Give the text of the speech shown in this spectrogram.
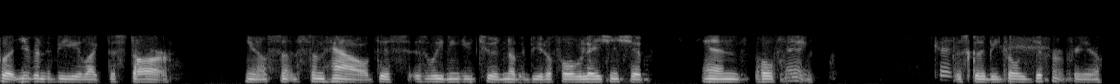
but you're going to be like the star. You know, some, somehow this is leading you to another beautiful relationship and the whole thing. Good. it's going to be totally different for you.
